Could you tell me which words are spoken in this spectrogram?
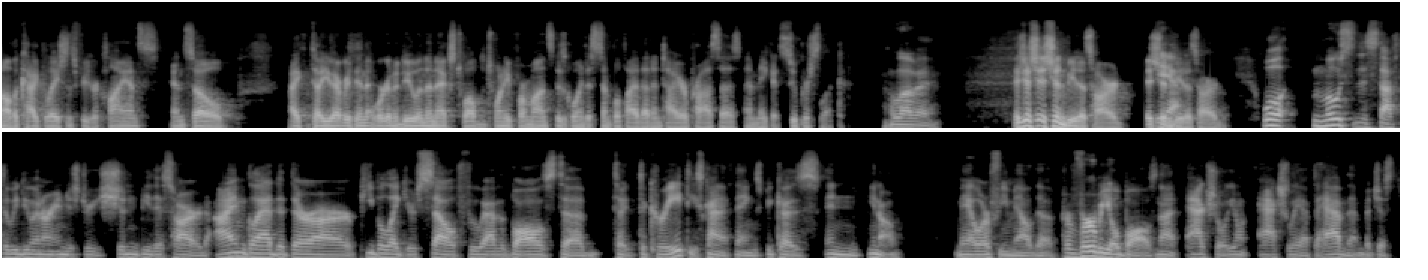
all the calculations for your clients. And so I can tell you everything that we're going to do in the next 12 to 24 months is going to simplify that entire process and make it super slick. I love it. It just, it shouldn't be this hard. It shouldn't yeah. be this hard. Well, most of the stuff that we do in our industry shouldn't be this hard. I'm glad that there are people like yourself who have the balls to to to create these kind of things because in you know male or female the proverbial balls not actual you don't actually have to have them but just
